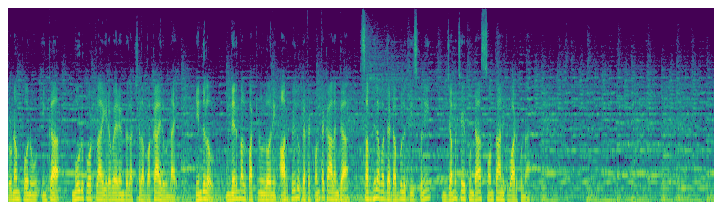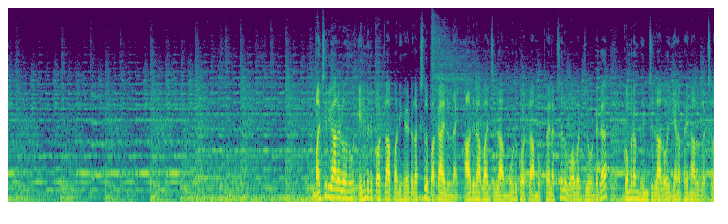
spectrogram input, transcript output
రుణం పోను ఇంకా మూడు కోట్ల ఇరవై రెండు లక్షల బకాయిలు ఉన్నాయి. ఇందులో నిర్మల్ పట్టణంలోని ఆర్పీలు గత కొంతకాలంగా సభ్యుల వద్ద డబ్బులు తీసుకుని జమ చేయకుండా సొంతానికి వాడుకున్నారు. మంచిర్యాలలోనూ ఎనిమిది కోట్ల పదిహేడు లక్షలు బకాయిలున్నాయి. ఆదిలాబాద్ జిల్లా మూడు కోట్ల ముప్పై లక్షలు ఓవర్డ్యూ ఉండగా కొమరంభీం జిల్లాలో ఎనభై నాలుగు లక్షల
